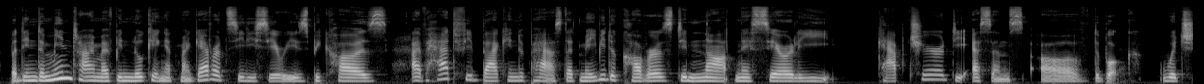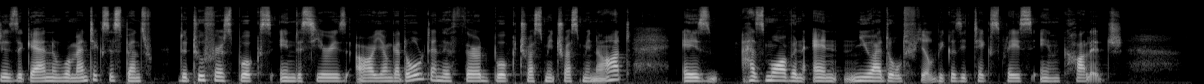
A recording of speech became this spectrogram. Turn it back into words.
But in the meantime, I've been looking at my Gavert City series because I've had feedback in the past that maybe the covers did not necessarily capture the essence of the book, which is again a romantic suspense. The two first books in the series are young adult, and the third book, Trust Me, Trust Me Not, is has more of an new adult feel because it takes place in college.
